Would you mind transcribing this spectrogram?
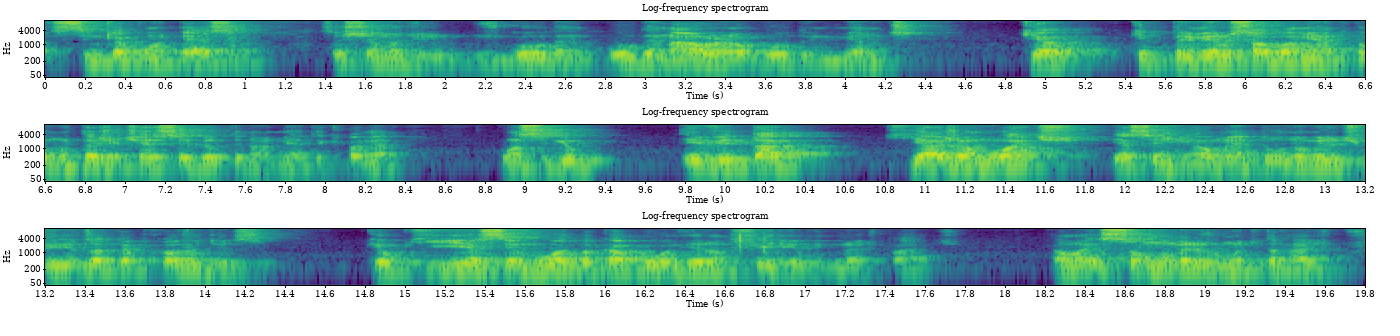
assim que acontece, né, você chama de golden, golden hour, né, golden minutes, que é aquele primeiro salvamento. Então, muita gente recebeu treinamento, equipamento, conseguiu evitar que haja morte, e assim, aumentou o número de feridos até por causa disso. Porque o que ia ser morto acabou virando ferido, em grande parte. Então, esses são números muito trágicos.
